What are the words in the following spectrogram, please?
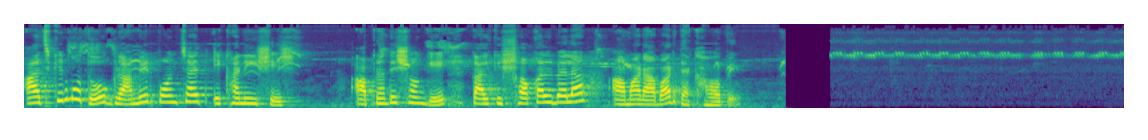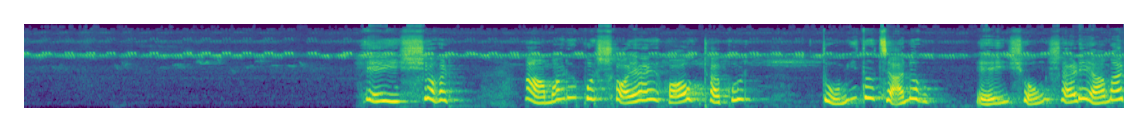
আজকের মতো গ্রামের পঞ্চায়েত এখানেই শেষ। আপনাদের সঙ্গে কালকে সকালবেলা আমার আবার দেখা হবে। হে ঈশ্বর, আমার ওপর সহায় হও ঠাকুর। তুমি তো জানো, এই সংসারে আমার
